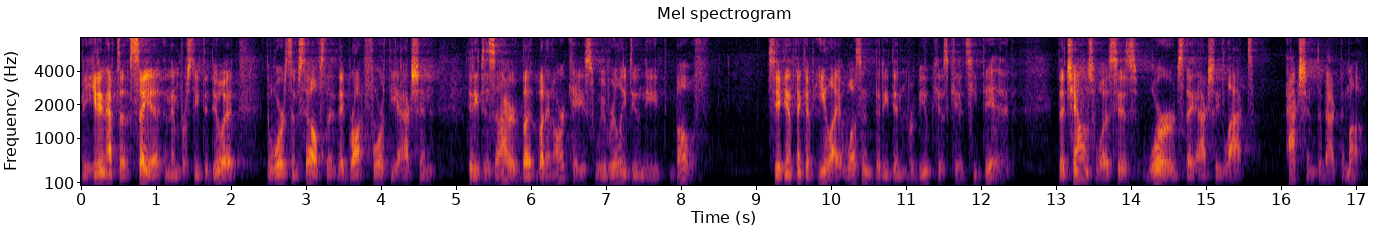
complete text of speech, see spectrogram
He didn't have to say it and then proceed to do it. The words themselves, they brought forth the action that he desired. But, but in our case, we really do need both. See, again, think of Eli. It wasn't that he didn't rebuke his kids, he did. The challenge was his words, they actually lacked action to back them up.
